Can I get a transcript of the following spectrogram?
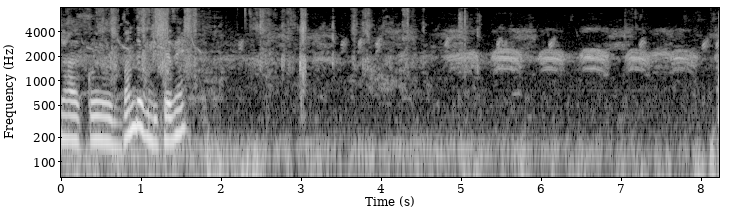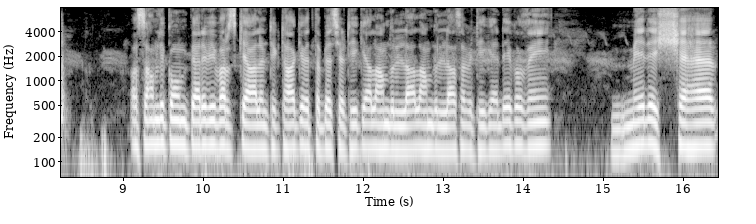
क्या कोई बंद हो लिखे थे असलम प्यारे वीवर्स क्या हाल है? ठीक ठाक है, तबियत से ठीक है? अलहमदिल्ला अलहमदिल्ला सब ठीक है। देखो सही, मेरे शहर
